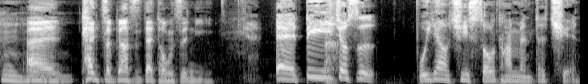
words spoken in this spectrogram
嗯，看怎么样子再通知你。哎，第一就是不要去收他们的钱。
